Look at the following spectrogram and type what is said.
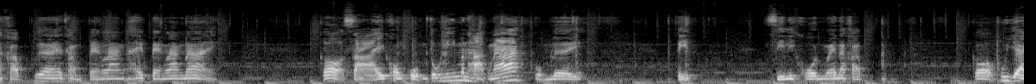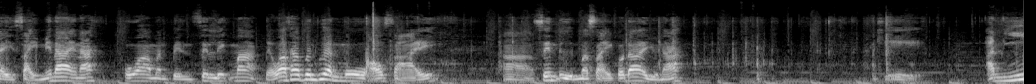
นะครับ เพื่อให้ทำแปลงร่างให้แปลงร่างได้ ก็สายของผมตรงนี้มันหักนะ ผมเลยติดซิลิโคนไว้นะครับ ก็ผู้ใหญ่ใส่ไม่ได้นะ เพราะว่ามันเป็นเส้นเล็กมาก แต่ว่าถ้าเพื่อนๆโมเอาสายาเส้นอื่นมาใส่ก็ได้อยู่นะโอเคอันนี้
